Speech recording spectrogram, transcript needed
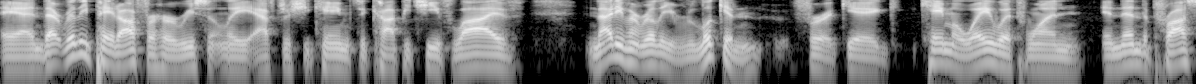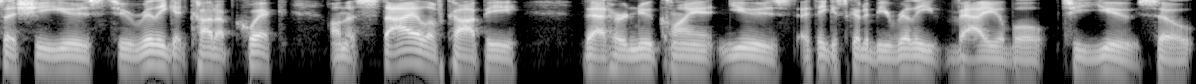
And that really paid off for her recently after she came to Copy Chief Live, not even really looking for a gig, came away with one, and then the process she used to really get caught up quick on the style of copy that her new client used, I think it's going to be really valuable to you. So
